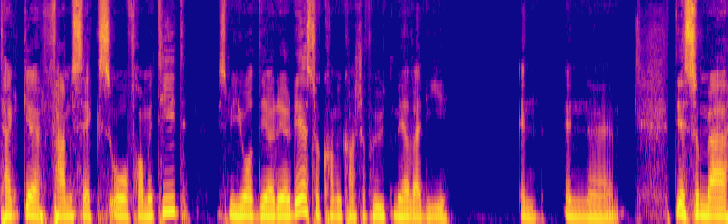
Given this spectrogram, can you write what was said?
tenker fem-seks år fram i tid. Hvis vi gjør det og det og det, så kan vi kanskje få ut mer verdi enn enn, eh, det som er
